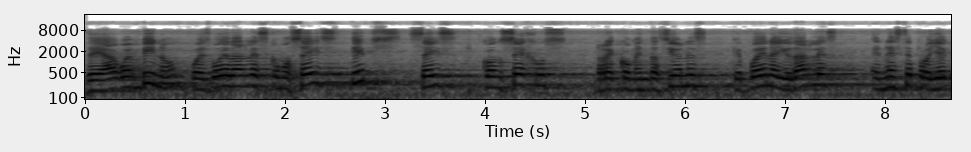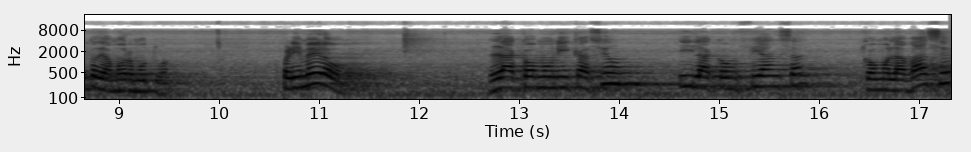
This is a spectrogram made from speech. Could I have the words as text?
de agua en vino, pues voy a darles como seis tips, seis consejos, recomendaciones que pueden ayudarles en este proyecto de amor mutuo. Primero, la comunicación y la confianza como la base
